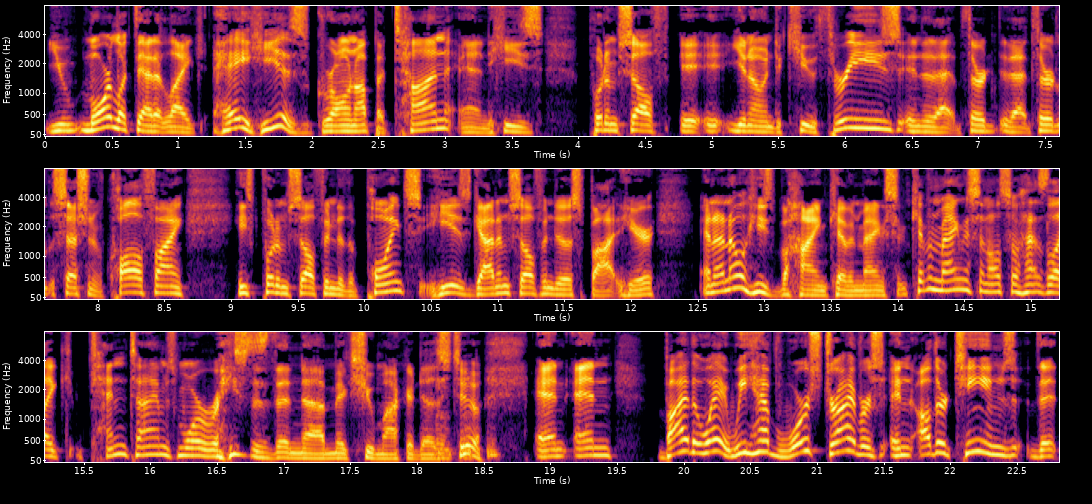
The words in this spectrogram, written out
You more looked at it like, "Hey, he has grown up a ton, and he's put himself, you know, into Q threes, into that third that third session of qualifying. He's put himself into the points. He has got himself into a spot here, and I know he's behind Kevin Magnussen. Kevin Magnussen also has like ten times more races than uh, Mick Schumacher does too, and and by the way, we have worse drivers in other teams that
